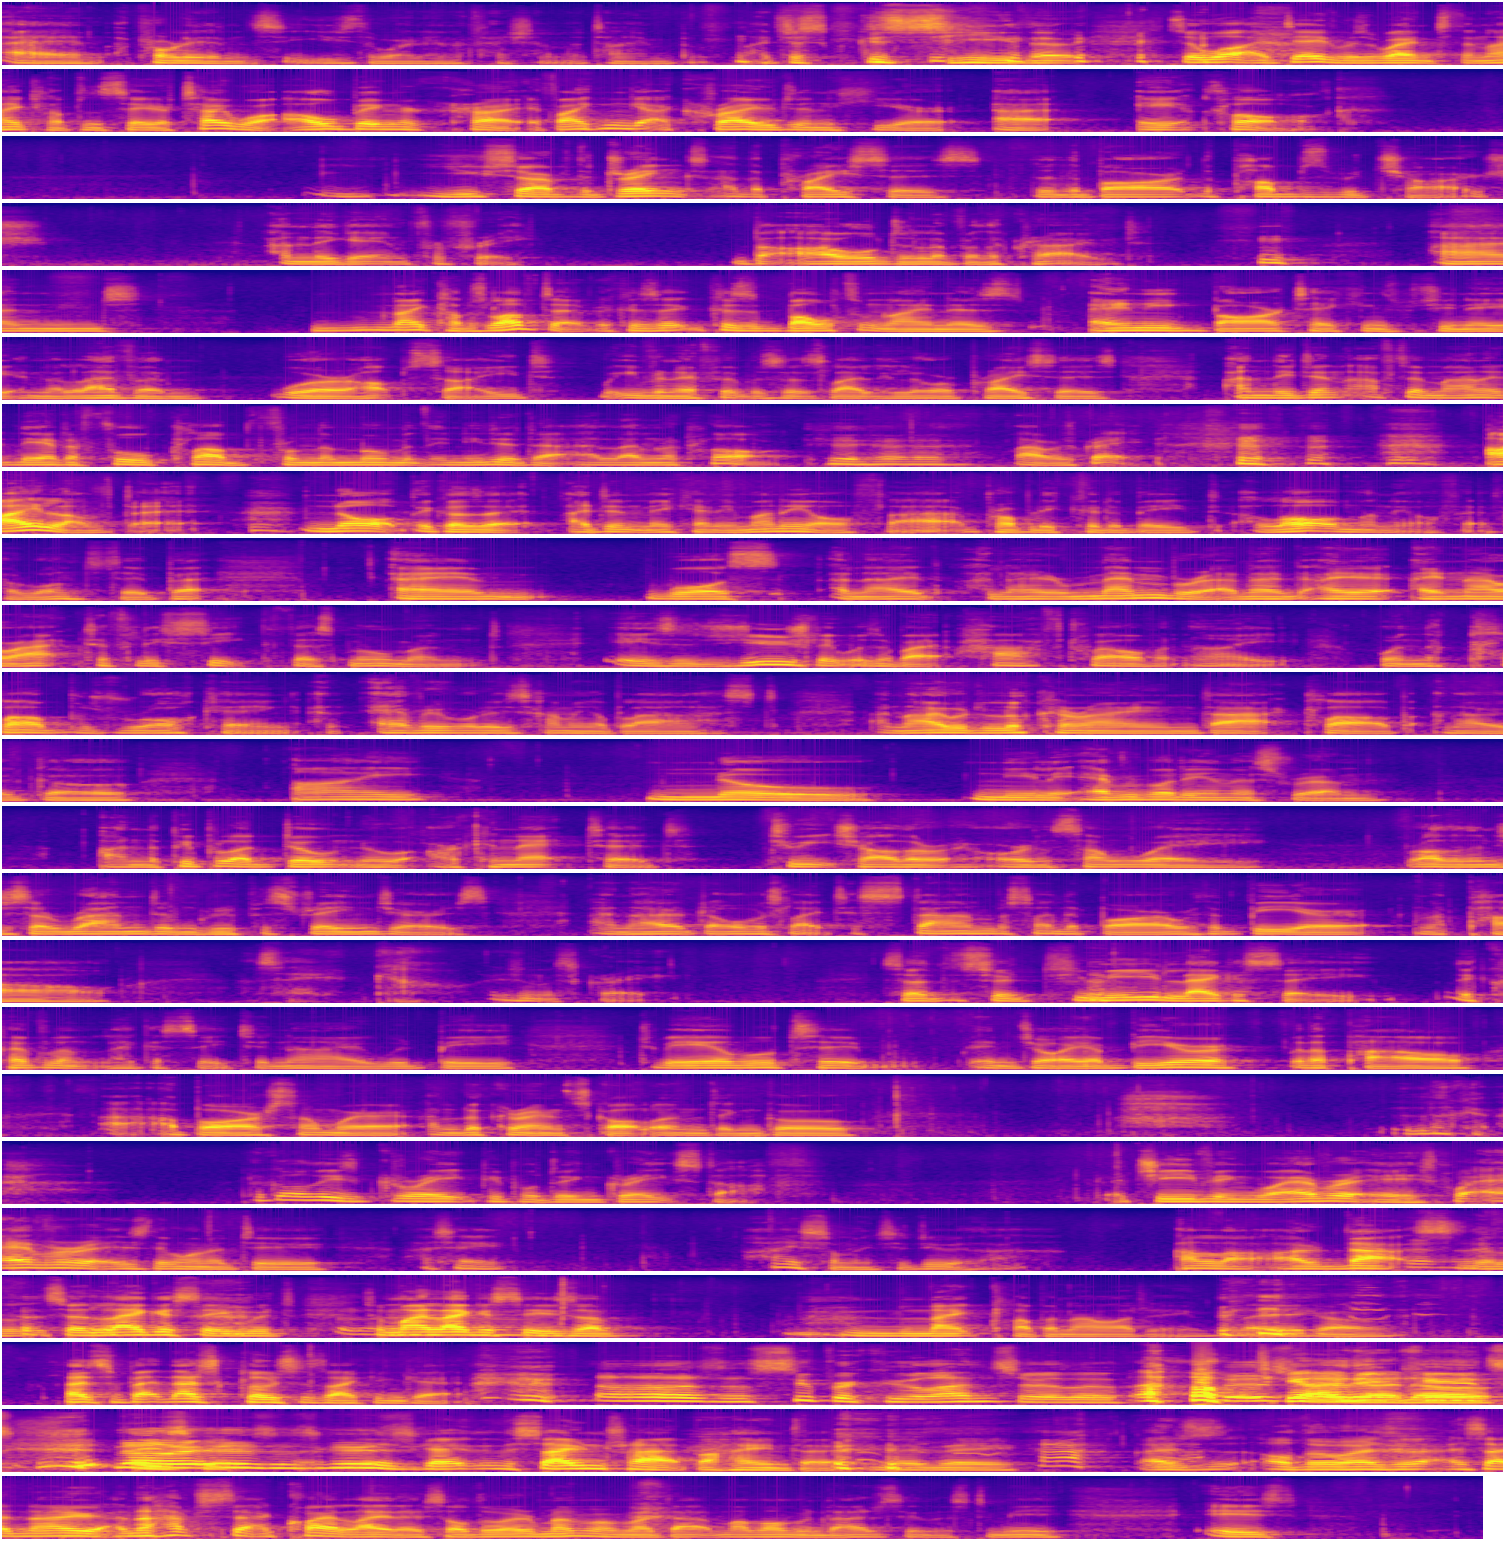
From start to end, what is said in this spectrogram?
Um, I probably didn't use the word inefficient at the time, but I just could see that. So what I did was went to the nightclubs and say, "I tell you what, I'll bring a crowd. If I can get a crowd in here at eight o'clock, you serve the drinks at the prices that the bar, the pubs would charge, and they get in for free. But I will deliver the crowd. and nightclubs loved it because because the bottom line is any bar takings between eight and eleven were upside, even if it was at slightly lower prices, and they didn't have to manage. They had a full club from the moment they needed it at eleven o'clock. Yeah. That was great. I loved it, not because it, I didn't make any money off that. I probably could have made a lot of money off it if I wanted to, but um, was and I and I remember it, and I, I, I now actively seek this moment. Is it usually was about half twelve at night when the club was rocking and everybody's having a blast, and I would look around that club and I would go, I know nearly everybody in this room and the people I don't know are connected to each other or in some way, rather than just a random group of strangers. And I'd always like to stand beside the bar with a beer and a pal and say, "Isn't this great?" So, so to me, legacy, the equivalent legacy to now would be to be able to enjoy a beer with a pal at a bar somewhere and look around Scotland and go, "Ah, "Look at that! Look at all these great people doing great stuff." achieving whatever it is, whatever it is they want to do, I say, I have something to do with that. I lo- I, that's the, so legacy would. So my legacy is a nightclub analogy. There you go. That's about that's as close as I can get. Oh, that's a super cool answer, though. Oh, It's really don't know. good. No, it is. It's good. It's got the soundtrack behind it, maybe. as, although as, as I now, and I have to say, I quite like this. Although I remember my dad, my mum and dad saying this to me, is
